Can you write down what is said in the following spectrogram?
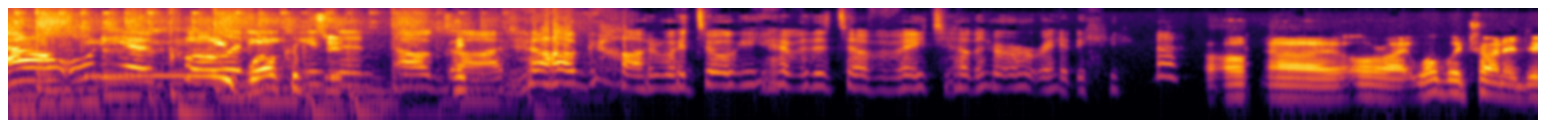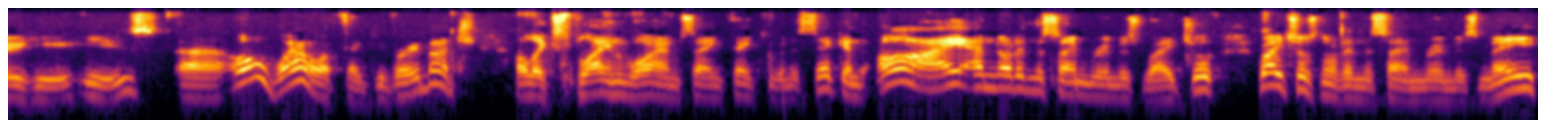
Our audio quality welcome isn't. Oh god! Oh god! We're talking over the top of each other already. Oh, no. All right. What we're trying to do here is. Uh, oh, wow. Thank you very much. I'll explain why I'm saying thank you in a second. I am not in the same room as Rachel. Rachel's not in the same room as me.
